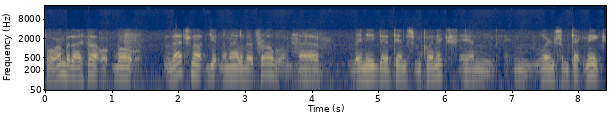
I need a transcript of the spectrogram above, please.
for them, but I thought, well, that's not getting them out of their problem. Uh, they need to attend some clinics and, and learn some techniques.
